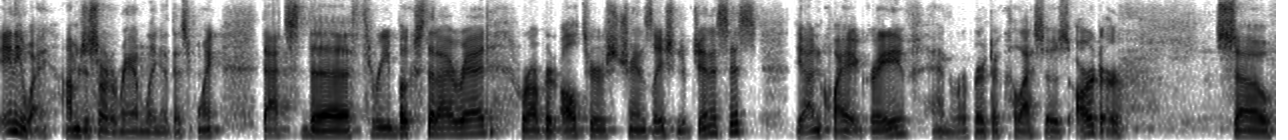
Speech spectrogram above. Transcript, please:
anyway, I'm just sort of rambling at this point. That's the three books that I read Robert Alter's translation of Genesis, The Unquiet Grave, and Roberto Calasso's Ardor. So,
